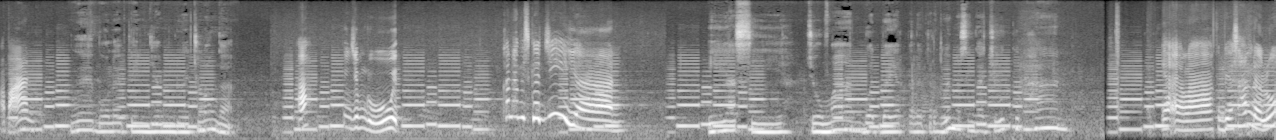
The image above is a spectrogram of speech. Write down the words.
Apaan? gue boleh pinjam duit lo nggak? Hah? Pinjem duit? Kan habis gajian. Iya sih, cuman buat bayar peleter gue masih nggak cukup, Han. Ya elah, kebiasaan dah lu.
